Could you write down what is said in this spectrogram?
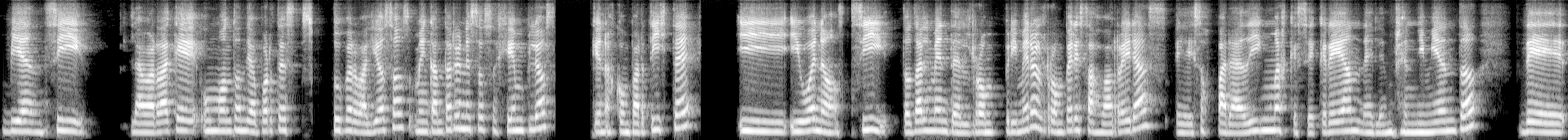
Bien, sí, la verdad que un montón de aportes súper valiosos. Me encantaron esos ejemplos que nos compartiste. Y, bueno, sí, totalmente. El primero, el romper esas barreras, eh, esos paradigmas que se crean del emprendimiento, de,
